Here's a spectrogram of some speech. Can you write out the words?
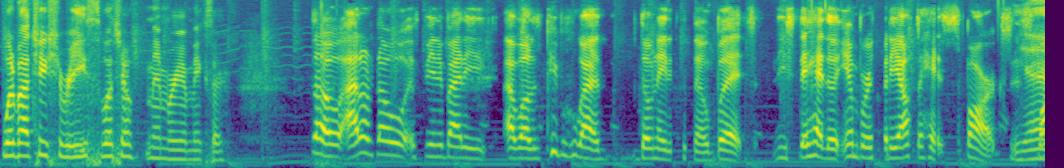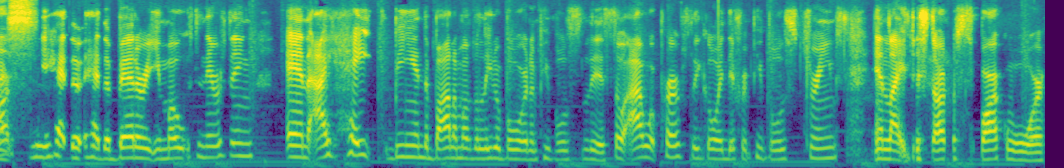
what about you, Sharice? What's your memory of Mixer? So I don't know if anybody, uh, well, it's people who I donated to know, but these they had the embers, but they also had sparks. And Sparks Yes. they had the had the better emotes and everything. And I hate being the bottom of the leaderboard on people's list. So I would purposely go in different people's streams and like just start a spark war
